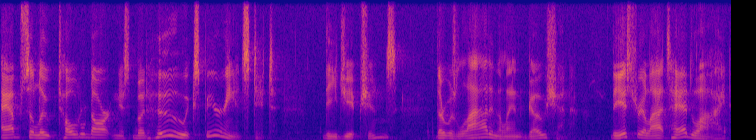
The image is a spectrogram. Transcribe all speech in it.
Absolute total darkness. But who experienced it? The Egyptians. There was light in the land of Goshen. The Israelites had light.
